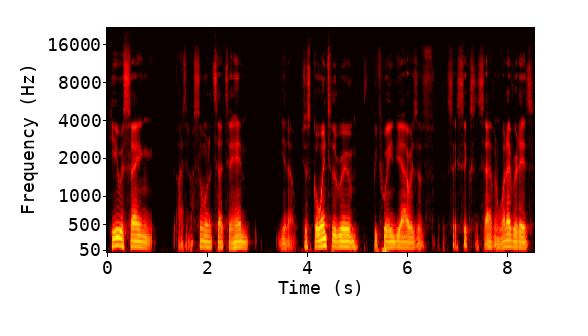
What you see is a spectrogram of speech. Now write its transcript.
he was saying, I don't know, someone had said to him, you know, just go into the room between the hours of say six and seven, whatever it is,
